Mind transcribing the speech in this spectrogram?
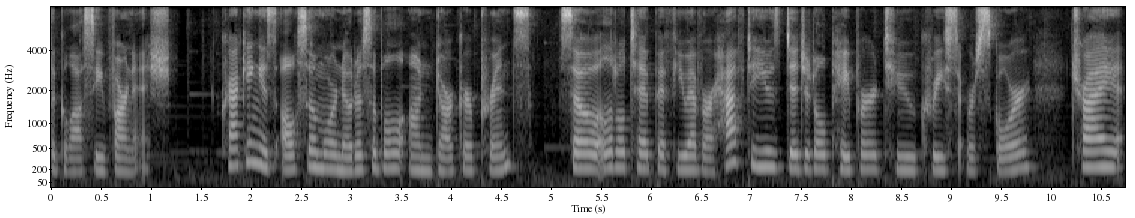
the glossy varnish. Cracking is also more noticeable on darker prints, so a little tip if you ever have to use digital paper to crease or score, try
